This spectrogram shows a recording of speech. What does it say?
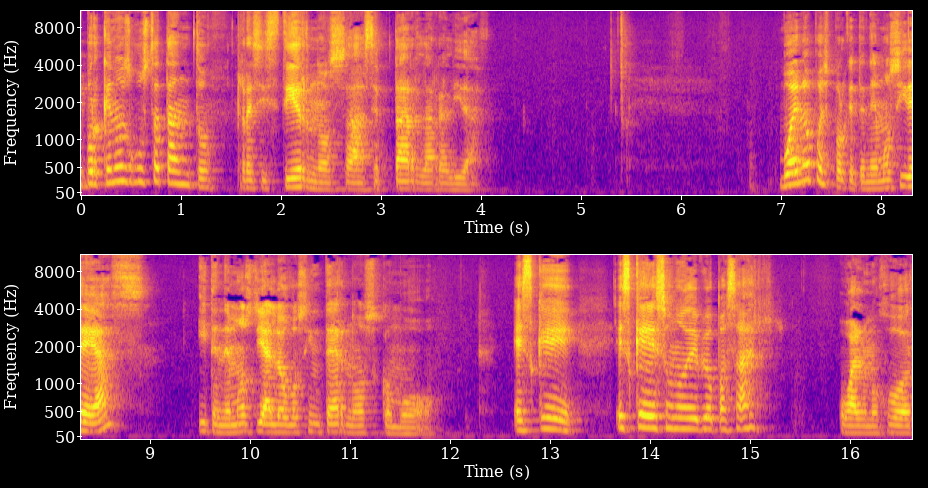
por qué nos gusta tanto resistirnos a aceptar la realidad? Bueno, pues porque tenemos ideas y tenemos diálogos internos como es que es que eso no debió pasar o a lo mejor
